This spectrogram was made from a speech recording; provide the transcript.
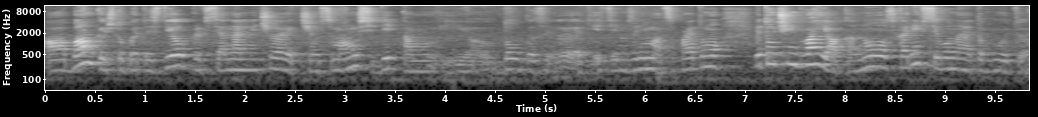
а, банка, и чтобы это сделал профессиональный человек, чем самому сидеть там и долго этим заниматься. Поэтому это очень двояко, но, скорее всего, на это будет э,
